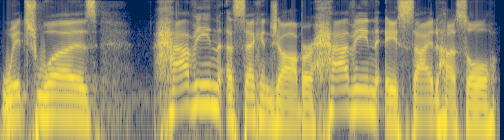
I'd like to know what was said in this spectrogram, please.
which was having a second job or having a side hustle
